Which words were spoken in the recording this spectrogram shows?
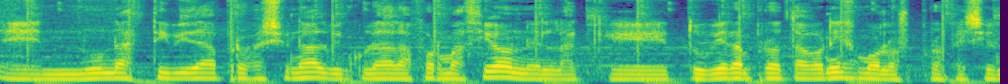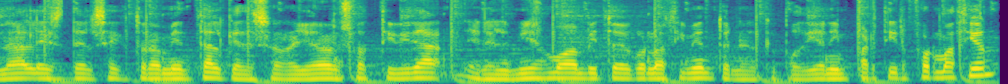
en una actividad profesional vinculada a la formación en la que tuvieran protagonismo los profesionales del sector ambiental que desarrollaran su actividad en el mismo ámbito de conocimiento en el que podían impartir formación,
